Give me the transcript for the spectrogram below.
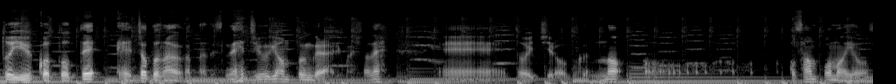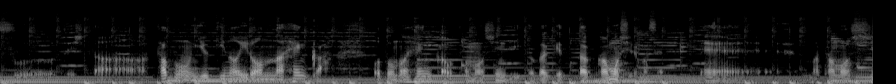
ということで、えー、ちょっと長かったですね。14分ぐらいありましたね。えー、東一郎くんのお散歩の様子でした。多分雪のいろんな変化、音の変化を楽しんでいただけたかもしれません。えー、まあ、楽し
